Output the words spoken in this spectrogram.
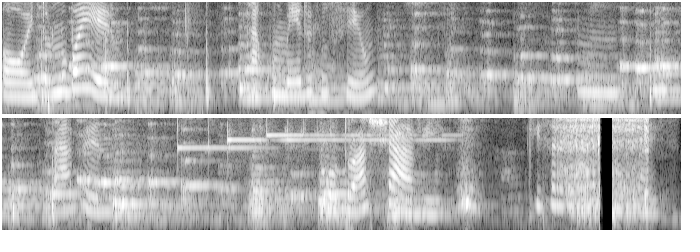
Ó, oh, entrou no banheiro. Tá com medo que o seu. Hum, tá vendo? Encontrou a chave. O que será que chave faz?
